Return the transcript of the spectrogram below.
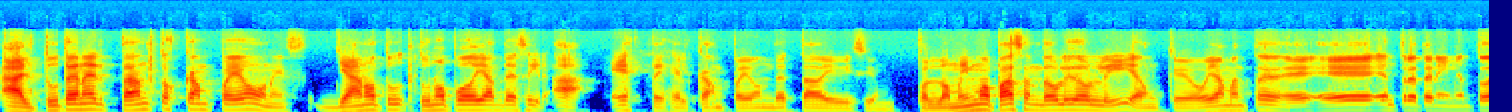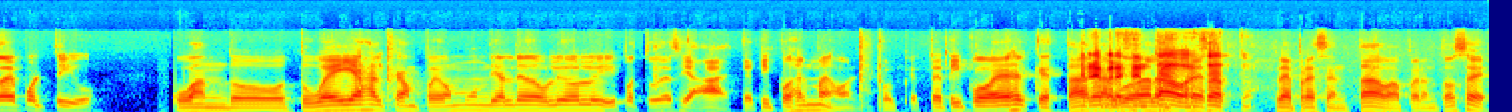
al tú tener tantos campeones, ya no tú, tú no podías decir, ah, este es el campeón de esta división. Pues lo mismo pasa en WWE, aunque obviamente es, entretenimiento deportivo. Cuando tú veías al campeón mundial de WWE, pues tú decías, ah, este tipo es el mejor, porque este tipo es el que está representaba, exacto. Representaba, pero entonces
